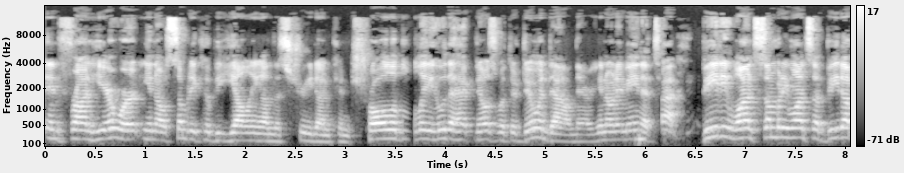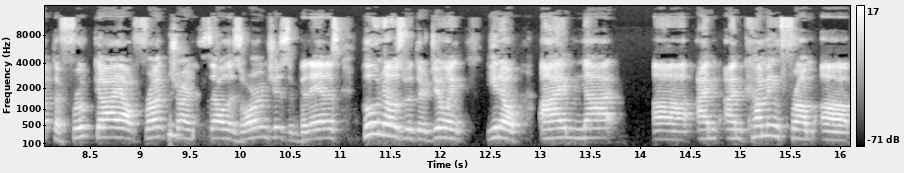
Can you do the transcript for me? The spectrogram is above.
in front here where, you know, somebody could be yelling on the street uncontrollably, who the heck knows what they're doing down there? You know what I mean? Attack, beating wants somebody wants to beat up the fruit guy out front trying to sell his oranges and bananas. Who knows what they're doing? You know, I'm not uh, I'm I'm coming from a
